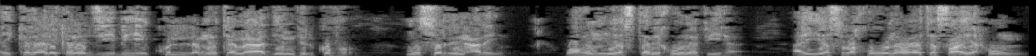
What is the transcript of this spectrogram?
أي كذلك نجزي به كل متماد في الكفر مصر عليه وهم يصطرخون فيها. أي يصرخون ويتصايحون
